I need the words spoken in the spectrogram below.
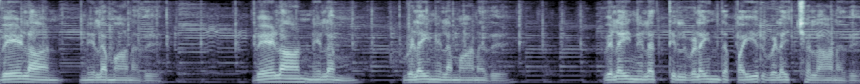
வேளாண் நிலமானது. வேளாண் நிலம் விளைநிலமானது விளைநிலத்தில் விளைந்த பயிர் விளைச்சலானது.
